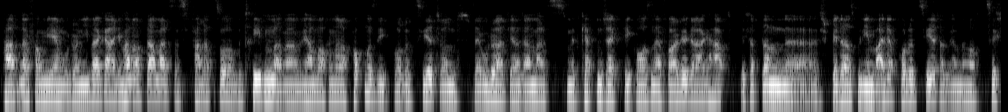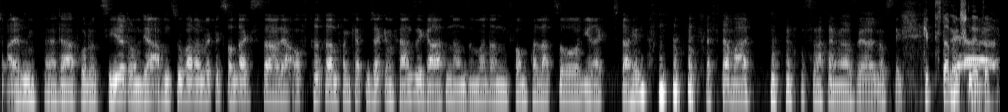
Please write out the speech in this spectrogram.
Partner von mir, Udo Niebergal, dem hat auch damals das Palazzo betrieben, aber wir haben auch immer noch Popmusik produziert und der Udo hat ja damals mit Captain Jack die großen Erfolge da gehabt. Ich habe dann äh, später das mit ihm weiter produziert, also wir haben dann noch zig Alben äh, da produziert und ja, ab und zu war dann wirklich sonntags da der Auftritt dann von Captain Jack im Fernsehgarten. Dann sind wir dann vom Palazzo direkt dahin, öfter mal. Das war immer sehr lustig. Gibt es da Mitschnitte? Ja,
